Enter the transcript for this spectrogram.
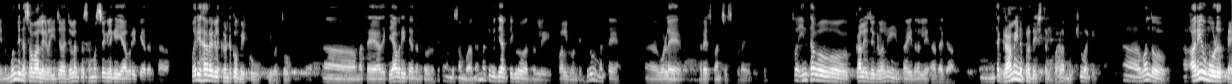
ಏನು ಮುಂದಿನ ಸವಾಲುಗಳು, ಈ ಜ್ವಲಂತ ಸಮಸ್ಯೆಗಳಿಗೆ ಯಾವ ರೀತಿಯಾದಂಥ ಪರಿಹಾರಗಳು ಕಂಡುಕೋಬೇಕು ಇವತ್ತು? ಮತ್ತು ಅದಕ್ಕೆ ಯಾವ ರೀತಿಯಾದಂಥ ಒಂದು- ಸಂವಾದ. ಮತ್ತು ವಿದ್ಯಾರ್ಥಿಗಳು ಅದರಲ್ಲಿ ಪಾಲ್ಗೊಂಡಿದ್ದರು ಮತ್ತು ಒಳ್ಳೆ ರೆಸ್ಪಾನ್ಸಸ್ ಕೂಡ ಇರುತ್ತೆ ಸೊ ಇಂಥವು ಕಾಲೇಜುಗಳಲ್ಲಿ ಇಂಥ ಇದರಲ್ಲಿ ಆದಾಗ ಇಂಥ ಗ್ರಾಮೀಣ ಪ್ರದೇಶದಲ್ಲಿ ಬಹಳ ಮುಖ್ಯವಾಗಿ ಒಂದು ಅರಿವು ಮೂಡುತ್ತೆ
